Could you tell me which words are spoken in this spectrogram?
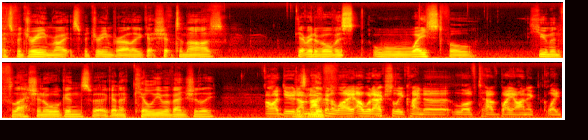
It's for Dream, right? It's for Dream, bro. You get shipped to Mars. Get rid of all this wasteful human flesh and organs that are gonna kill you eventually. Oh, dude, Just I'm not live- gonna lie. I would actually kind of love to have bionic like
